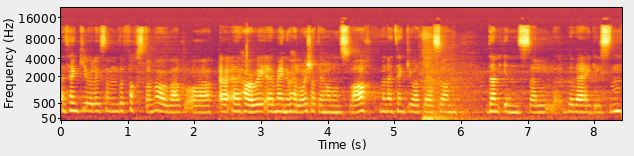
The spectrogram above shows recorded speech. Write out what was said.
Jeg tenker jo liksom Det første må jo være å jeg, jeg, jo, jeg mener jo heller ikke at jeg har noen svar, men jeg tenker jo at det er sånn Den incel-bevegelsen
